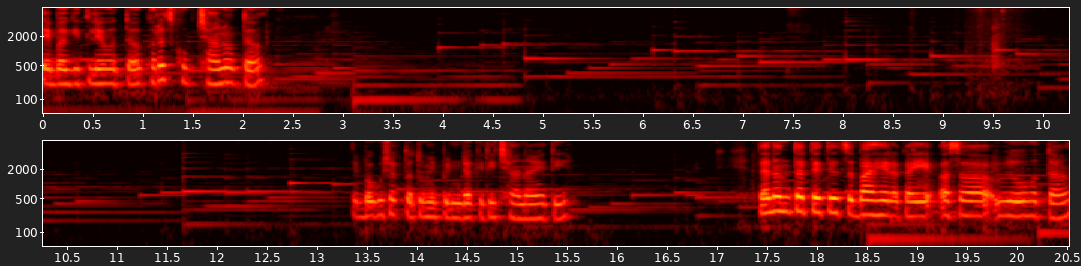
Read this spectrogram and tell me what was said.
ते बघितले होतं. खरंच खूप छान होतं. बघू शकता तुम्ही पिंड किती छान आहे ती. त्यानंतर तेथेच बाहेर काही असा व्ह्यू होता.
